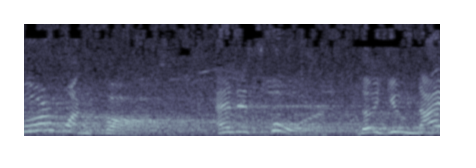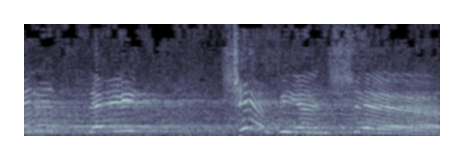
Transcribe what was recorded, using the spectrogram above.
For one fall and is for the United States Championship.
